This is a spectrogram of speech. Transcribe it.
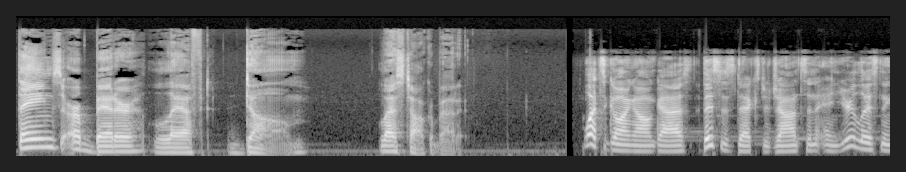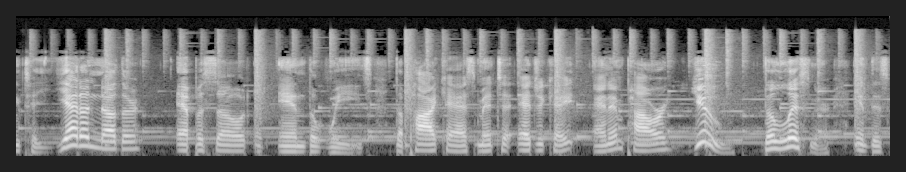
things are better left dumb? Let's talk about it. What's going on, guys? This is Dexter Johnson, and you're listening to yet another episode of In the Weeds, the podcast meant to educate and empower you, the listener, in this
